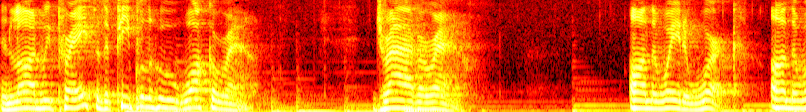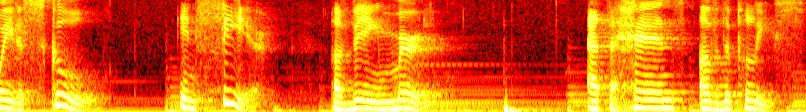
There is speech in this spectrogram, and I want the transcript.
And Lord, we pray for the people who walk around, drive around, on the way to work, on the way to school, in fear of being murdered at the hands of the police.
